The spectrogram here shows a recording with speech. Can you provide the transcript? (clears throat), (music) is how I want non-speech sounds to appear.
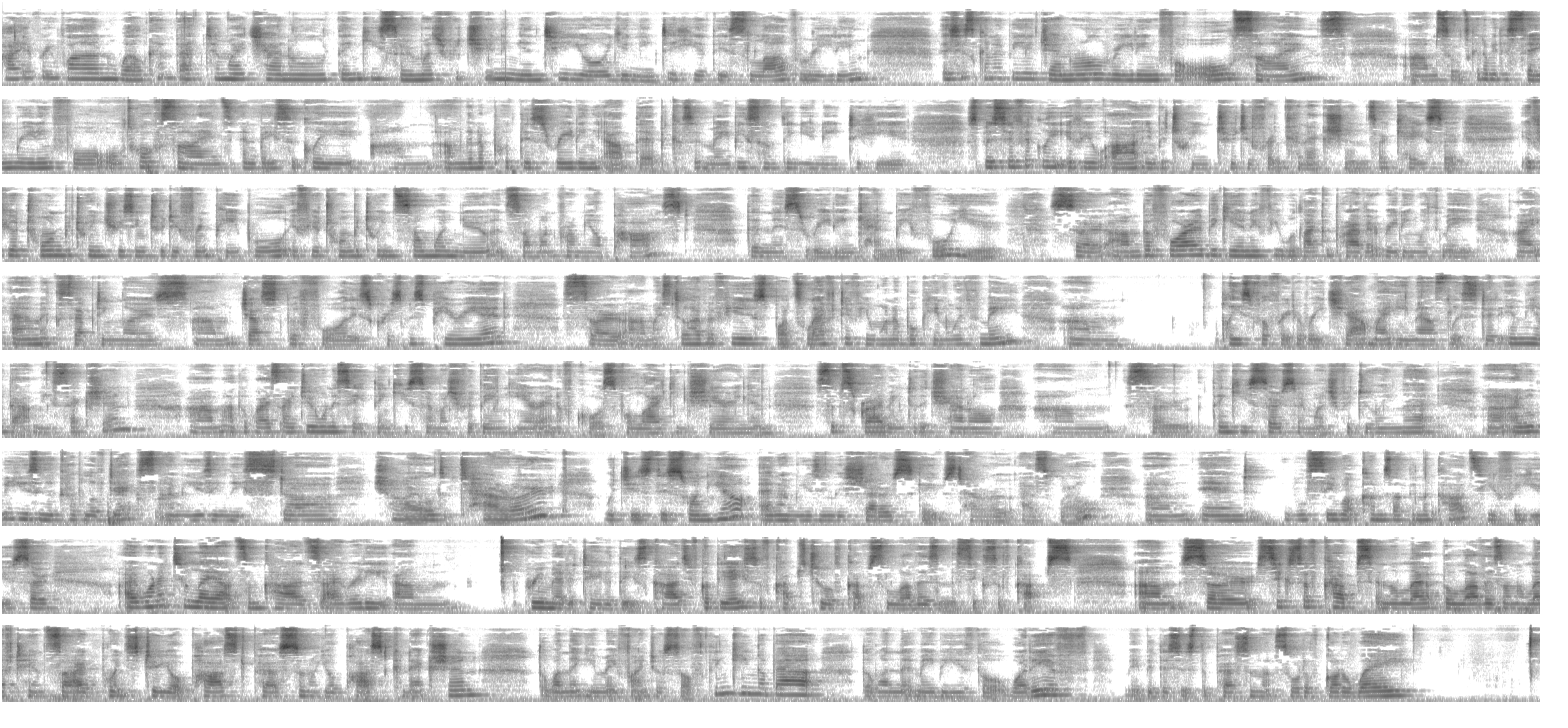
Hi everyone, welcome back to my channel. Thank you so much for tuning into your You Need to Hear This Love reading. This is going to be a general reading for all signs. Um, so it's going to be the same reading for all 12 signs. And basically, um, I'm going to put this reading out there because it may be something you need to hear. Specifically, if you are in between two different connections. Okay, so if you're torn between choosing two different people, if you're torn between someone new and someone from your past, then this reading can be for you. So um, before I begin, if you would like a private reading with me, I am accepting those um, just before this Christmas period. So um, I still have a few spots left if you want to book in with me. Um, please feel free to reach out. My email's listed in the About Me section. Um, otherwise, I do want to say thank you so much for being here and, of course, for liking, sharing, and subscribing to the channel. Um, so thank you so, so much for doing that. Uh, I will be using a couple of decks. I'm using the Star Child Tarot, which is this one here, and I'm using the Shadowscapes Tarot as well. Um, and we'll see what comes up in the cards here for you. So I wanted to lay out some cards. I already um, premeditated these cards. You've got the Ace of Cups, Two of Cups, the Lovers, and the Six of Cups. Um, so Six of Cups and the, the Lovers on the left-hand side points to your past person or your past connection, the one that you may find yourself thinking about, the one that maybe you thought, what if? Maybe this is the person that sort of got away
